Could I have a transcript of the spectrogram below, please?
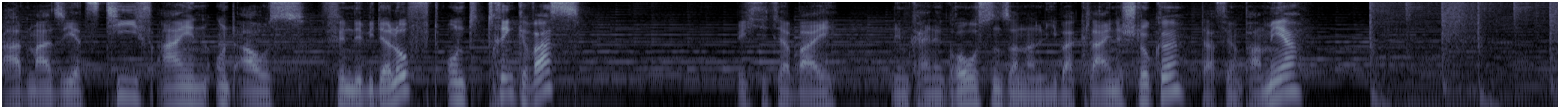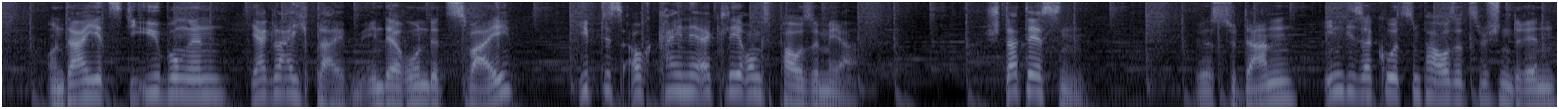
Atme also jetzt tief ein und aus. Finde wieder Luft und trinke was? Wichtig dabei, nimm keine großen, sondern lieber kleine Schlucke, dafür ein paar mehr. Und da jetzt die Übungen ja gleich bleiben in der Runde 2, gibt es auch keine Erklärungspause mehr. Stattdessen wirst du dann in dieser kurzen Pause zwischendrin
